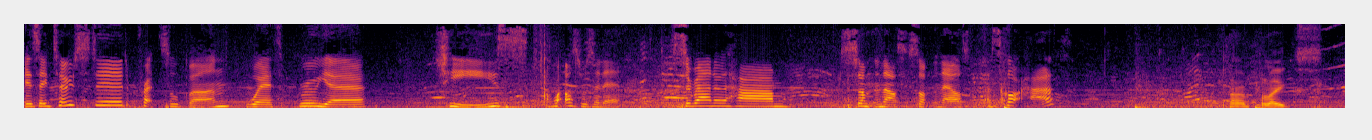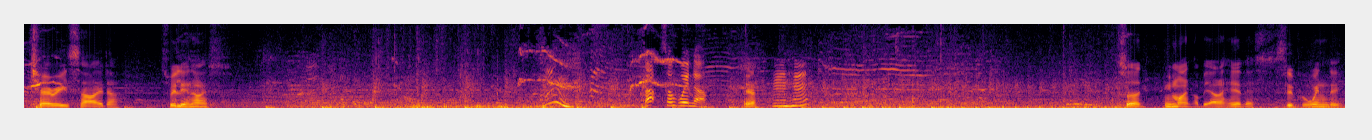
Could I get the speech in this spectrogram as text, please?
It's a toasted pretzel bun with Gruyere cheese. What else was in it? Serrano ham, something else, and something else. And Scott has Uh, Blake's cherry cider. It's really nice. that's a winner. Yeah. Mm-hmm. So you might not be able to hear this. Super windy.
